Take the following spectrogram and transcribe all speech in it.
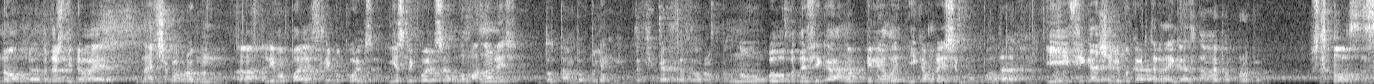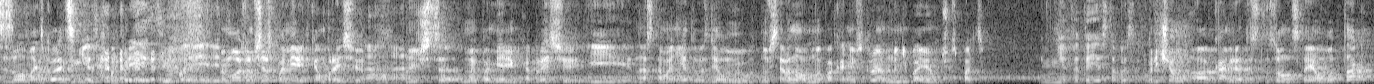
Но подожди, давай, знаешь, что попробуем? А, Либо палец, либо кольца. Если кольца ломанулись, То там бы, блин, дофига зазоров было. ну, было бы дофига, оно пилило, и компрессия бы упала. Да. И фигачили бы картерный газ. Давай попробуем. Что, заломать кольца? Нет, компрессию померить. Мы можем сейчас померить компрессию. Ага. Значит, э, мы померяем компрессию и на основании этого сделаем вывод. Но все равно мы пока не вскроем, мы не поймем, что с пальцем. Нет, это я с тобой согласен. Причем а, камера тестозон стоял вот так,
